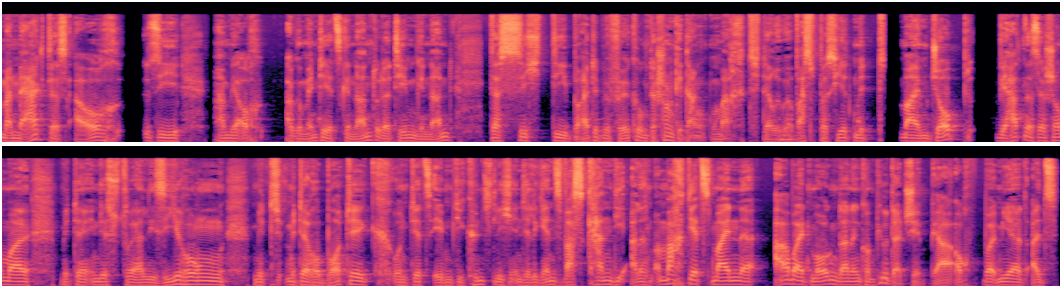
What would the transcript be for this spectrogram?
man merkt das auch, Sie haben ja auch Argumente jetzt genannt oder Themen genannt, dass sich die breite Bevölkerung da schon Gedanken macht darüber, was passiert mit meinem Job. Wir hatten das ja schon mal mit der Industrialisierung, mit, mit der Robotik und jetzt eben die künstliche Intelligenz. Was kann die alles? Macht jetzt meine Arbeit morgen dann ein Computerchip? Ja, auch bei mir als,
